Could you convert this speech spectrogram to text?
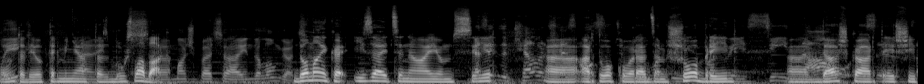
un tad ilgtermiņā tas būs labāk. Domāju, ka izaicinājums ir ar to, ko redzam šobrīd, dažkārt ir šī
